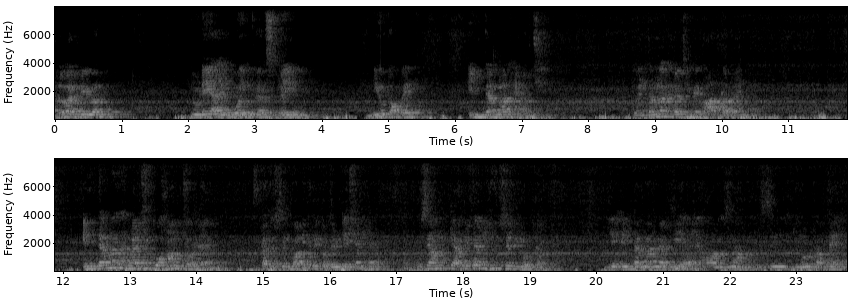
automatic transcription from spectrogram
Hello, everyone. Today, I am going to explain new topic, internal energy. तो इंटरनल एनर्जी पे बात कर रहे हैं इंटरनल एनर्जी को हम जो है, इसका जो सिंबॉलिक रिप्रेजेंटेशन है, उसे हम कैपिटल यू से डिनोट करते हैं ये इंटरनल एनर्जी है और इसमें हम किससे डिनोट करते हैं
